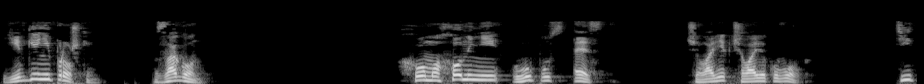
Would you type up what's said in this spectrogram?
Евгений Прошкин. Загон. Homo homini lupus est. Человек человеку волк. Тит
